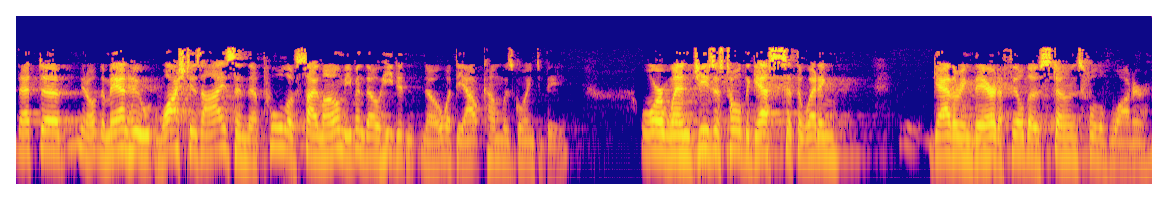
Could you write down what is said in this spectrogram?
that, uh, you know, the man who washed his eyes in the pool of Siloam, even though he didn't know what the outcome was going to be. Or when Jesus told the guests at the wedding gathering there to fill those stones full of water,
